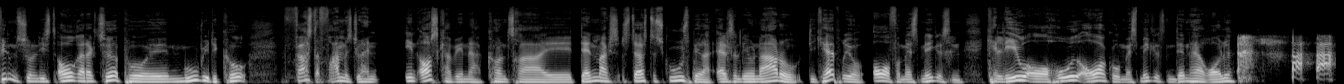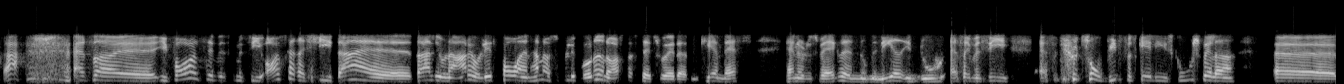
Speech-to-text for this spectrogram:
filmjournalist og redaktør på øh, Movie.dk. Først og fremmest, Johan, en Oscar-vinder kontra øh, Danmarks største skuespiller, altså Leonardo DiCaprio, over for Mads Mikkelsen. Kan leve overhovedet overgå Mads Mikkelsen den her rolle? altså, øh, i forhold til, hvis man siger Oscar-regi, der, øh, der er Leonardo jo lidt foran. Han har jo selvfølgelig vundet en Oscar-statuette og den kære Mads. Han er jo desværre ikke været nomineret endnu. Altså, jeg vil sige, altså, det er jo to vidt forskellige skuespillere. Øh,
